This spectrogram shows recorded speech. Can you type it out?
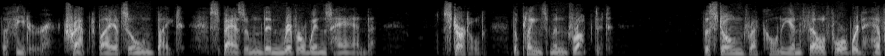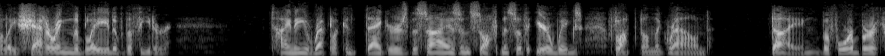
The feeder, trapped by its own bite, spasmed in Riverwind's hand. Startled, the plainsman dropped it. The stone draconian fell forward heavily, shattering the blade of the feeder. Tiny replicant daggers the size and softness of earwigs flopped on the ground, dying before birth.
